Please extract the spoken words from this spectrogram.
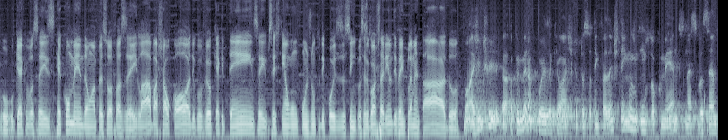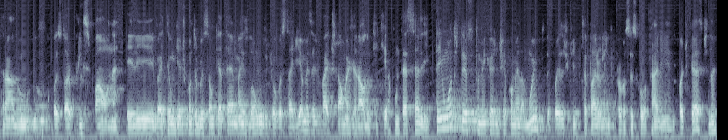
o, o que é que vocês recomendam a pessoa fazer? Ir lá, baixar o código, ver o que é que tem, vocês têm algum conjunto de coisas assim que vocês gostariam de ver implementado? Bom, a gente, a primeira coisa que eu acho que a pessoa tem que fazer, a gente tem uns, uns documentos, né, se você entrar no, no repositório principal, né, ele vai ter um guia de contribuição que é até mais longo do que eu gostaria, mas ele vai te dar uma geral do que, que acontece ali. Tem um outro texto também que a gente recomenda muito, depois acho que separe o link para vocês colocarem no podcast, né,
